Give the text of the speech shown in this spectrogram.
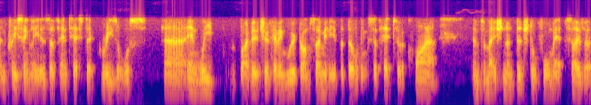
increasingly is a fantastic resource, uh, and we by virtue of having worked on so many of the buildings, have had to acquire information in digital formats over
